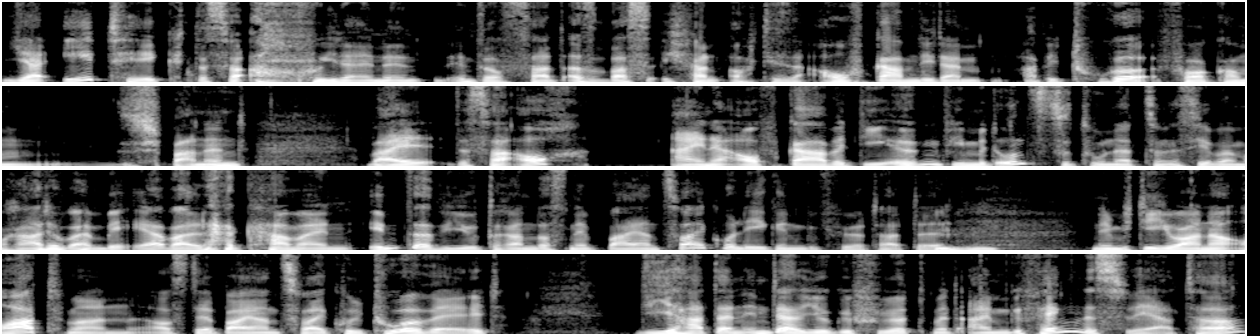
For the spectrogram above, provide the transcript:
Ja, Ethik, das war auch wieder interessant. Also was, ich fand auch diese Aufgaben, die da im Abitur vorkommen, spannend, weil das war auch eine Aufgabe, die irgendwie mit uns zu tun hat, zumindest hier beim Radio beim BR, weil da kam ein Interview dran, das eine Bayern 2 Kollegin geführt hatte, mhm. nämlich die Johanna Ortmann aus der Bayern 2 Kulturwelt. Die hat ein Interview geführt mit einem Gefängniswärter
